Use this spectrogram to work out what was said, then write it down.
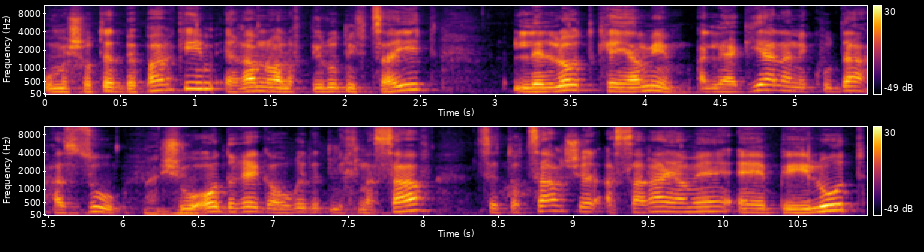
הוא משוטט בפארקים, הרמנו עליו פעילות מבצעית. לילות כימים, להגיע לנקודה הזו, שהוא עוד רגע הוריד את מכנסיו, זה תוצר של עשרה ימי אה, פעילות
